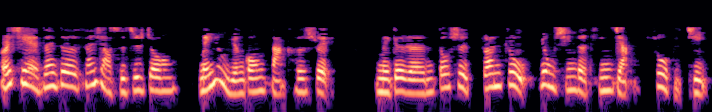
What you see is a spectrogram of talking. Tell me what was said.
而且在这三小时之中，没有员工打瞌睡，每个人都是专注用心的听讲做笔记，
